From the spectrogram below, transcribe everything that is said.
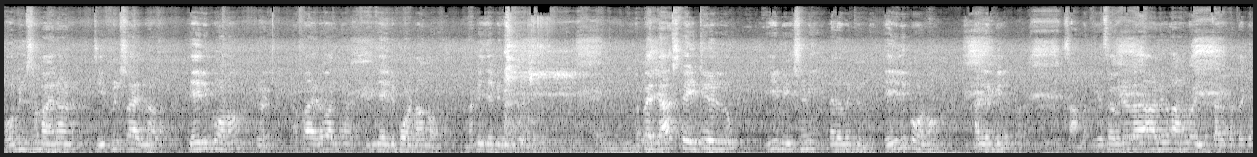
ഹോം മിനിസ്റ്റർ മകനാണ് ചീഫ് മിനിസ്റ്റർ ആയിരുന്ന ആളാണ് ജയിലിൽ പോകണോ അപ്പോൾ അയാൾ പറഞ്ഞ ഇത് ജയിലിൽ പോകണ്ടെന്നോ എന്നാൽ ബി ജെ പി അപ്പോൾ എല്ലാ സ്റ്റേറ്റുകളിലും ഈ ഭീഷണി നിലനിൽക്കുന്നു. ജയിലിൽ പോകണോ അല്ലെങ്കിൽ സാമ്പത്തിക സൗകര്യമുള്ള ആളുകളാണല്ലോ ഈ തലപ്പത്തൊക്കെ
